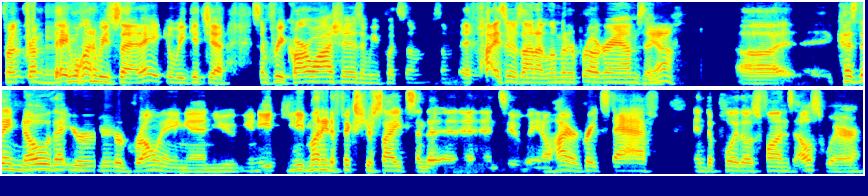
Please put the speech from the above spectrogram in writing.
from from day one, we've said, "Hey, can we get you some free car washes?" And we put some some advisors on unlimited programs. And, yeah. Because they know that you're you're growing and you you need you need money to fix your sites and to, and, and to you know hire great staff and deploy those funds elsewhere.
